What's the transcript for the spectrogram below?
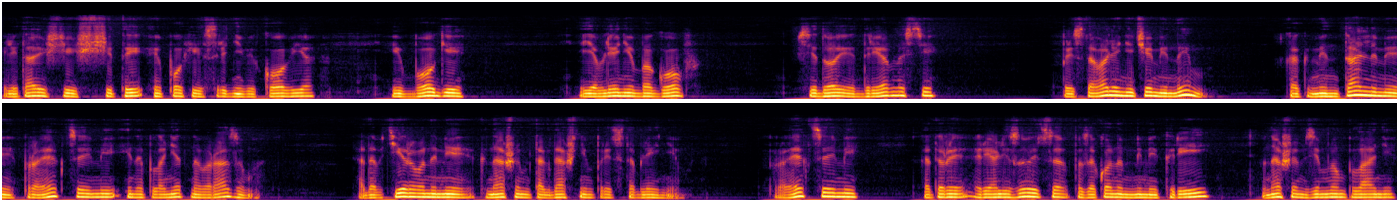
и летающие щиты эпохи Средневековья, и боги, и явление богов в седой древности представали ничем иным, как ментальными проекциями инопланетного разума, адаптированными к нашим тогдашним представлениям, проекциями, которые реализуются по законам мимикрии в нашем земном плане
